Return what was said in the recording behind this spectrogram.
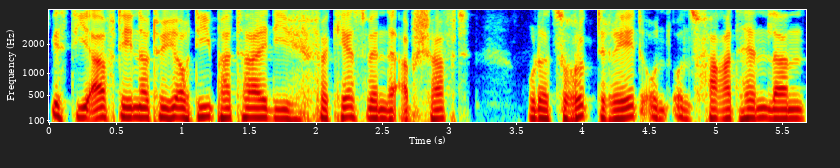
ist die AfD natürlich auch die Partei, die Verkehrswende abschafft oder zurückdreht und uns Fahrradhändlern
